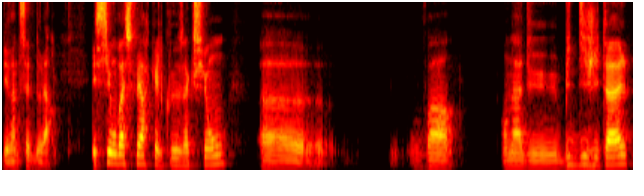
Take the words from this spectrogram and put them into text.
27 dollars. Et si on va se faire quelques actions, euh, on, va, on a du bit digital.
